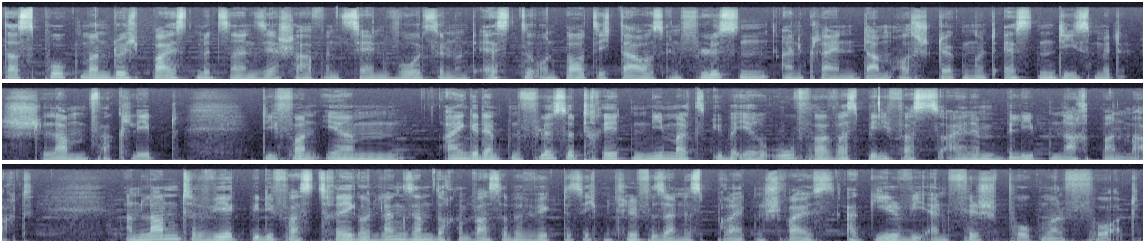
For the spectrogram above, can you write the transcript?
Das Pokémon durchbeißt mit seinen sehr scharfen Zähnen Wurzeln und Äste und baut sich daraus in Flüssen einen kleinen Damm aus Stöcken und Ästen, dies mit Schlamm verklebt. Die von ihrem eingedämmten Flüsse treten niemals über ihre Ufer, was Bidifas zu einem beliebten Nachbarn macht. An Land wirkt Bidifas träge und langsam, doch im Wasser bewegt es sich mit Hilfe seines breiten Schweifs agil wie ein Fisch-Pokémon fort.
